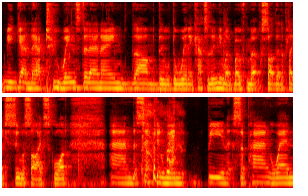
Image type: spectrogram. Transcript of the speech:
Again, they had two wins to their name. Um, the, the win in Catalonia when both Mercs decided to play Suicide Squad. And the second win being at Sepang when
